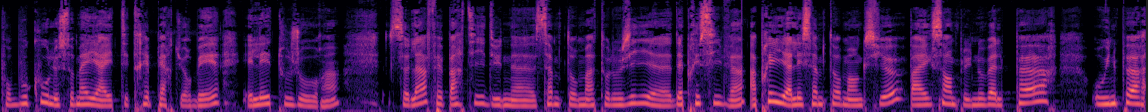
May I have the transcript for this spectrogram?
Pour beaucoup, le sommeil a été très perturbé et l'est toujours. hein. Cela fait partie d'une euh, symptomatologie euh, dépressive. hein. Après, il y a les symptômes anxieux, par exemple une nouvelle peur ou une peur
